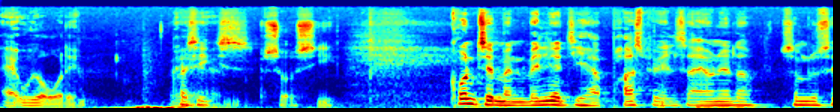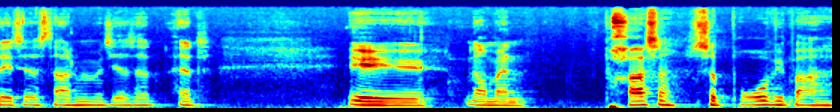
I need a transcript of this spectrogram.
er ud over det. Præcis. Øh, så at sige. Grunden til, at man vælger de her presbevægelser, er jo netop, som du sagde til at starte med, Mathias, at, at øh, når man presser, så bruger vi bare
